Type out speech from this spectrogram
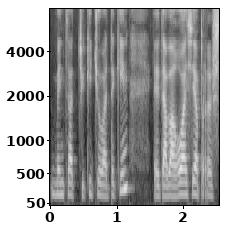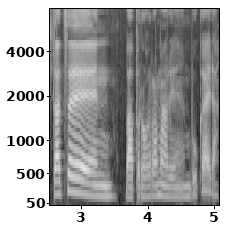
behintzat txikitxo batekin, eta bagoazia prestatzen ba, programaren bukaera.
